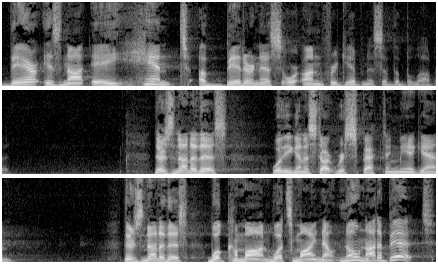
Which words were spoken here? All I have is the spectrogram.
there is not a hint of bitterness or unforgiveness of the beloved. There's none of this, well, are you going to start respecting me again? There's none of this, well, come on, what's mine now? No, not a bit.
